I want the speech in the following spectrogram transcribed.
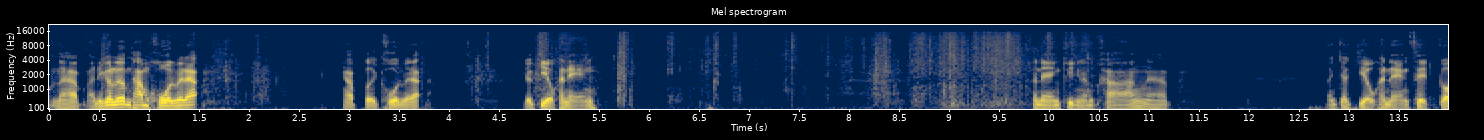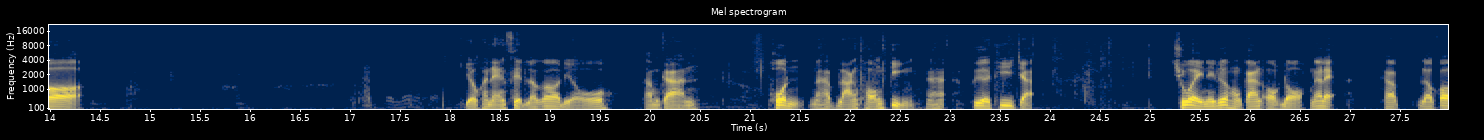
ำนะครับ อันนี้ก็เริ่มทำโคนไว้แล้วนะครับ เปิดโคนไว้แล้ว เดี๋ยวเกี่ยวแขนง แขนงกิ่งน้ำค้างนะครับ หลังจากเกี่ยวแขนงเสร็จก็ เกี่ยวแขนงเสร็จแล้วก็เดี๋ยวทำการพ่นนะครับ ล้างท้องกิ่งนะฮะเพื่อที่จะช่วยในเรื่องของการออกดอกนั่นแหละครับ แล้วก็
